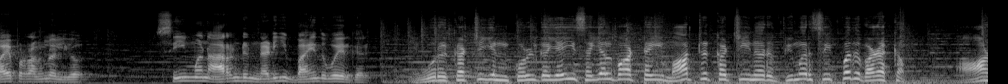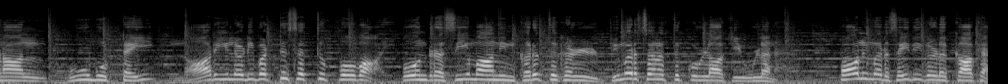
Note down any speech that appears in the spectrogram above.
பயப்படுறாங்களோ இல்லையோ சீமான் அரண்டு நடுங்கி பயந்து போயிருக்காரு. ஒரு கட்சியின் கொள்கையை செயல்பாட்டை மாற்றுக் கட்சியினர் விமர்சிப்பது வழக்கம். ஆனால் பூமுட்டை லாரியில் அடிபட்டு செத்து போவாய் போன்ற சீமானின் கருத்துகள் விமர்சனத்துக்குள்ளாகி உள்ளன. பாலிமர் செய்திகளுக்காக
